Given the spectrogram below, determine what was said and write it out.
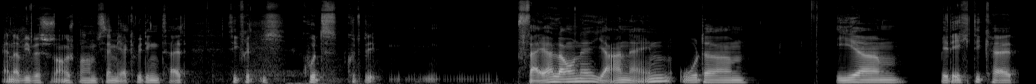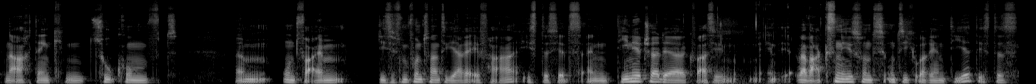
einer, wie wir es schon angesprochen haben, sehr merkwürdigen Zeit. Siegfried, ich kurz, kurz Feierlaune, ja, nein, oder eher Bedächtigkeit, Nachdenken, Zukunft ähm, und vor allem diese 25 Jahre FH, ist das jetzt ein Teenager, der quasi erwachsen ist und, und sich orientiert? Ist das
